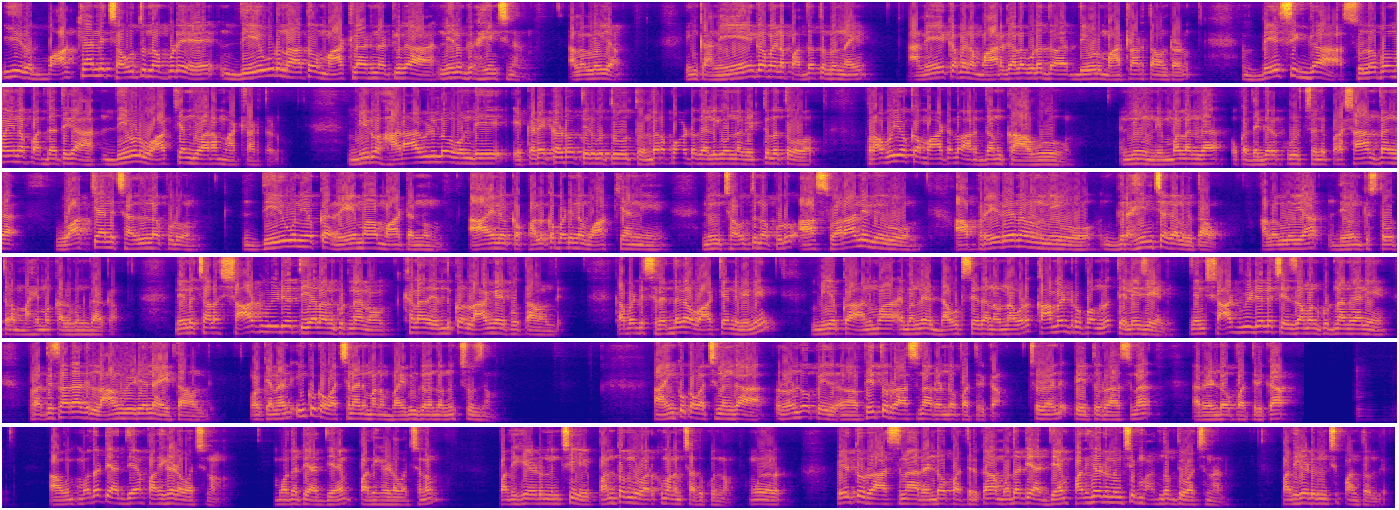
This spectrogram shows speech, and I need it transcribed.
ఈ వాక్యాన్ని చదువుతున్నప్పుడే దేవుడు నాతో మాట్లాడినట్లుగా నేను గ్రహించినాను. అలలోయ. ఇంకా అనేకమైన పద్ధతులు ఉన్నాయి అనేకమైన మార్గాలు కూడా దేవుడు మాట్లాడుతూ ఉంటాడు. బేసిక్గా సులభమైన పద్ధతిగా దేవుడు వాక్యం ద్వారా మాట్లాడతాడు. మీరు హడావిడిలో ఉండి ఎక్కడెక్కడో తిరుగుతూ తొందరపాటు కలిగి ఉన్న వ్యక్తులతో ప్రభు యొక్క మాటలు అర్థం కావు. నీవు నిమ్మలంగా ఒక దగ్గర కూర్చొని ప్రశాంతంగా వాక్యాన్ని చదివినప్పుడు దేవుని యొక్క రేమా మాటను ఆయన యొక్క పలుకబడిన వాక్యాన్ని నీవు చదువుతున్నప్పుడు ఆ స్వరాన్ని నీవు ఆ ప్రేరణను నీవు గ్రహించగలుగుతావు. అలలుయ దేవునికి స్తోత్రం మహిమ కలుగును గాక. నేను చాలా షార్ట్ వీడియో తీయాలనుకుంటున్నాను కానీ అది ఎందుకో లాంగ్ అయిపోతా ఉంది. కాబట్టి శ్రద్ధగా వాక్యాన్ని విని మీ యొక్క అనుమా ఏమన్నా డౌట్స్ ఏదైనా ఉన్నా కూడా కామెంట్ రూపంలో తెలియజేయండి. నేను షార్ట్ వీడియోనే చేద్దాం అనుకుంటున్నాను కానీ ప్రతిసారి అది లాంగ్ వీడియోనే అవుతా ఉంది. ఓకేనండి? ఇంకొక వచనాన్ని మనం బైబిల్ గ్రంథం నుంచి చూద్దాం. ఇంకొక వచనంగా రెండో పే పేతురు రాసిన రెండో పత్రిక. చూడండి పేతురు రాసిన రెండో పత్రిక. మొదటి అధ్యాయం పదిహేడవ వచనం. మొదటి అధ్యాయం పదిహేడవ వచనం. పదిహేడు నుంచి పంతొమ్మిది వరకు మనం చదువుకుందాం. పేతురు రాసిన రెండో పత్రిక మొదటి అధ్యాయం పదిహేడు నుంచి పంతొమ్మిది వచనాలు. పదిహేడు నుంచి పంతొమ్మిది.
